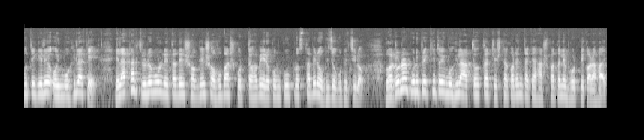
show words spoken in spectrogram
হতে গেলে ওই মহিলাকে এলাকার তৃণমূল নেতাদের সঙ্গে সহবাস করতে হবে এরকম কুপ্রস্তাবের অভিযোগ উঠেছিল। ঘটনার পরিপ্রেক্ষিতে ওই মহিলা আত্মহত্যার চেষ্টা করেন, তাকে হাসপাতালে ভর্তি করা হয়।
